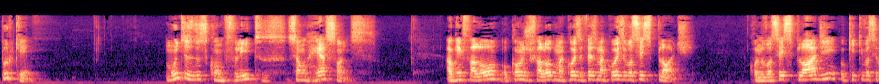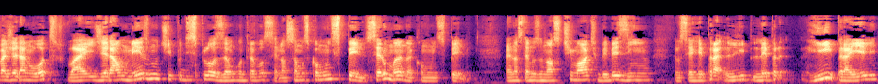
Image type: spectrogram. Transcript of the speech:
Por quê? Muitos dos conflitos são reações. Alguém falou, o cônjuge falou alguma coisa, fez uma coisa e você explode. Quando você explode, o que, que você vai gerar no outro? Vai gerar o mesmo tipo de explosão contra você. Nós somos como um espelho. O ser humano é como um espelho. Né? Nós temos o nosso Timóteo, um bebezinho. Você ri para ele,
